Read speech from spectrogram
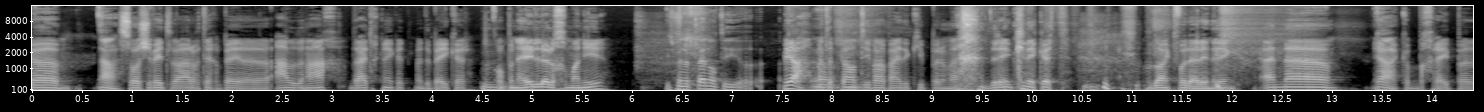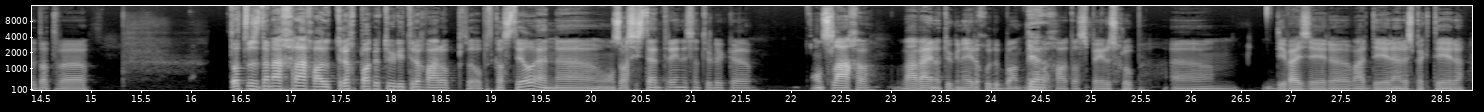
ja, zoals je weet waren we tegen uh, ADO Den Haag eruit geknikkerd met de beker. Mm. Op een hele lullige manier. Iets met een penalty. Ja, met ja. een penalty waarbij de keeper hem erin knikkert. Bedankt voor de herinnering. En uh, ja, ik heb begrepen dat we, dat we ze daarna graag wouden terugpakken toen jullie terug waren op, op het kasteel. En uh, onze assistent-trainer is natuurlijk ontslagen. Waar wij natuurlijk een hele goede band mee ja. hebben gehad als spelersgroep. Um, die wij zeer waarderen en respecteren.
